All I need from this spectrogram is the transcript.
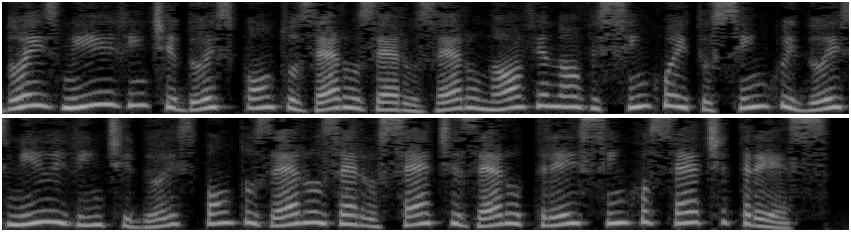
2022.00099585 e 2022.00703573.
